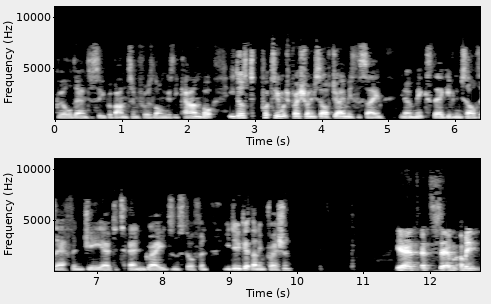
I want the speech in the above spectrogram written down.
grill down to super bantam for as long as he can. But he does put too much pressure on himself. Jamie's the same. You know, Mick's there giving himself F and G out of 10 grades and stuff, and you do get that impression. Yeah, it's, um, I mean,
